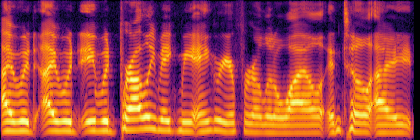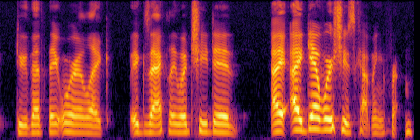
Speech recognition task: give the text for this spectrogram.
I would I would it would probably make me angrier for a little while until I do that thing where like exactly what she did. I I get where she's coming from.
